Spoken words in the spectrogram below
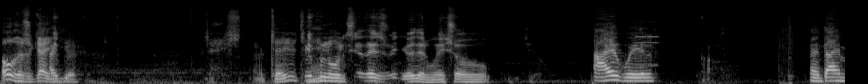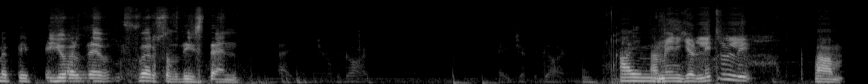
Oh, there's a guy I- here. Yes. Okay, okay. people will see this video either way, so I will. And I'm a peep. you're the first of these ten. Hey, check out the guard. Hey, check the guard. I'm I mean, you're literally... Um,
